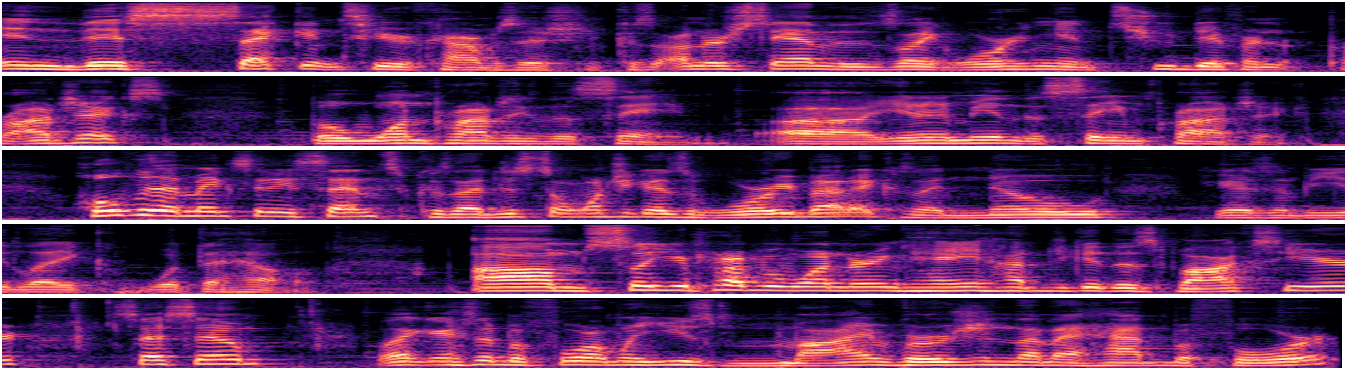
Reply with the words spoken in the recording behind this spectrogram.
in this second tier composition because understand that it's like working in two different projects but one project the same uh you know what i mean the same project hopefully that makes any sense because i just don't want you guys to worry about it because i know you guys gonna be like what the hell um, so you're probably wondering, hey, how did you get this box here, Sesso? Like I said before, I'm gonna use my version that I had before,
